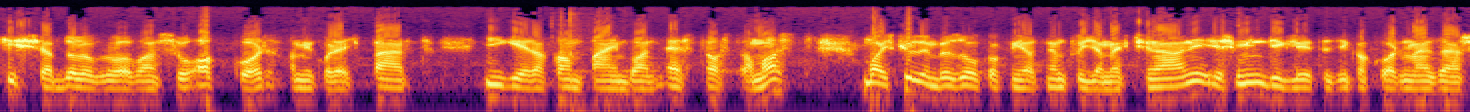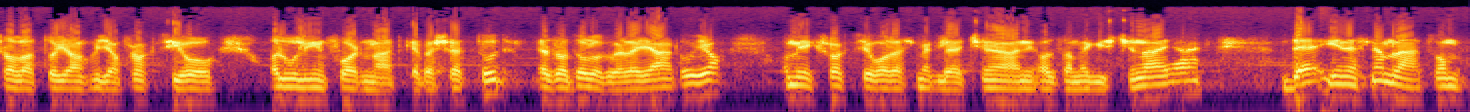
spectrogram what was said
kisebb dologról van szó akkor, amikor egy párt ígér a kampányban ezt, azt, amaszt, majd különböző okok miatt nem tudja megcsinálni, és mindig létezik a kormányzás alatt olyan, hogy a frakció alul informált keveset tud, ez a dolog vele járója, amelyik frakcióval ezt meg lehet csinálni, azzal meg is csinálják, de én ezt nem látom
